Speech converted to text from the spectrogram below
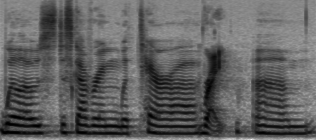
Willow's discovering with Tara. Right. Um,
